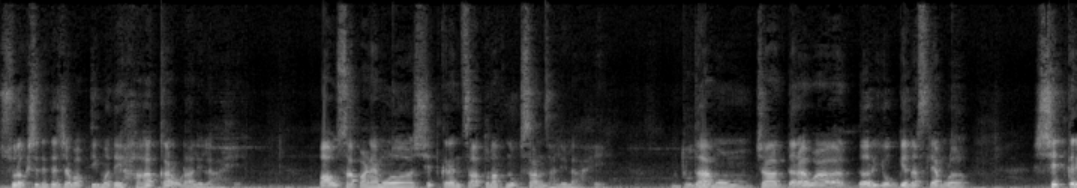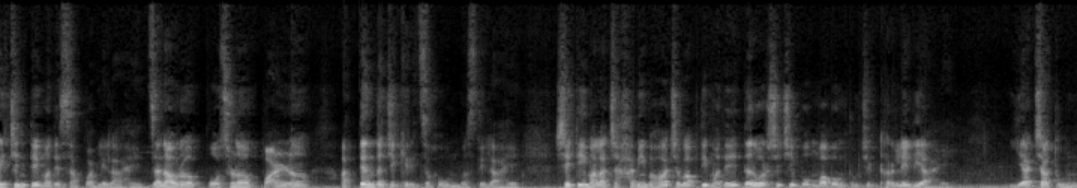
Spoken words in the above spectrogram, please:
सुरक्षिततेच्या बाबतीमध्ये हाहाकार उडालेला आहे. पावसा पाण्यामुळं शेतकऱ्यांचं अतोनात नुकसान झालेलं आहे. दुधाच्या दरावा दर योग्य नसल्यामुळं शेतकरी चिंतेमध्ये सापडलेला आहे. जनावरं पोसणं पाळणं अत्यंत जिकिरीचं होऊन बसलेलं आहे. शेतीमालाच्या हमीभावाच्या बाबतीमध्ये दरवर्षीची बोंबाबोंब तुमची ठरलेली आहे. याच्यातून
